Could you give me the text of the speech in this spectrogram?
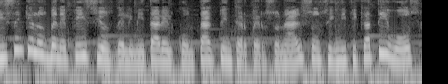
Dicen que los beneficios de limitar el contacto interpersonal son significativos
